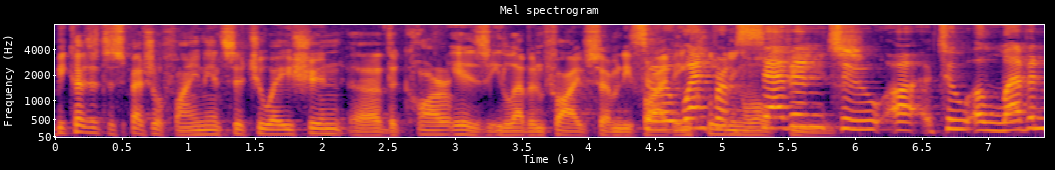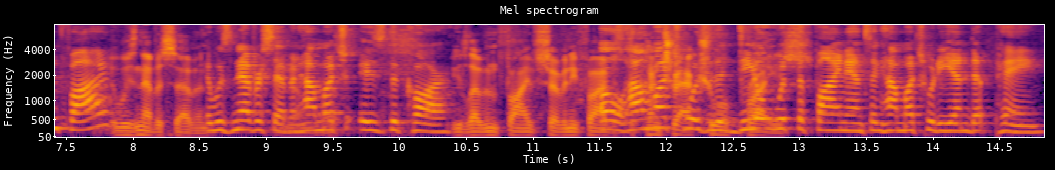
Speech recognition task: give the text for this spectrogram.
Because it's a special finance situation, uh, the car is eleven five seventy So five, it went from including all seven fees. to uh, to eleven five. It was never seven. It was never seven. How much is the car? Eleven five seventy five. Oh, is the how much was the contractual deal with the price. financing? How much would he end up paying?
